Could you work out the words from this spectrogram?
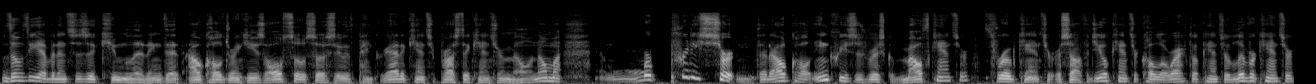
though the evidence is accumulating that alcohol drinking is also associated with pancreatic cancer, prostate cancer, and melanoma. We're pretty certain that alcohol increases risk of mouth cancer, throat cancer, esophageal cancer, colorectal cancer, liver cancer,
